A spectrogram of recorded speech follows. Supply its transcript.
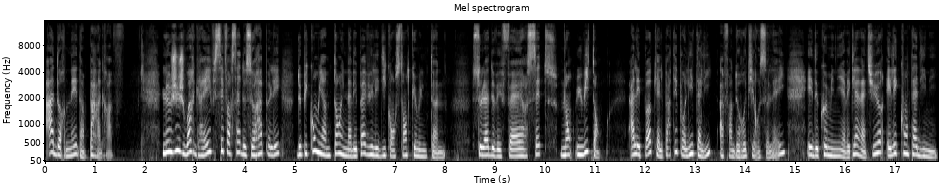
adorné d'un paragraphe. Le juge Wargrave s'efforça de se rappeler depuis combien de temps il n'avait pas vu Lady Constance Culmington. Cela devait faire sept, non, huit ans. À l'époque, elle partait pour l'Italie afin de retirer au soleil et de communier avec la nature et les contadini.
